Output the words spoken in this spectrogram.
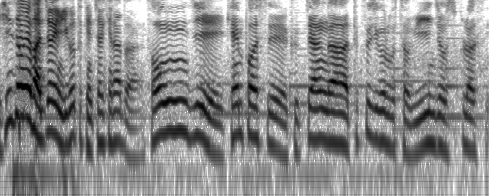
신성의 반짝임 이것도 괜찮긴 하다. 성지, 캠퍼스, 극장과 특수직으로부터 위인조스 플러스.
